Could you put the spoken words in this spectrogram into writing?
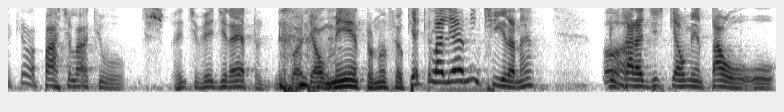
aquela parte lá que o, a gente vê direto, negócio de aumento, não sei o que, aquilo ali é mentira, né? Ó. o cara diz que é aumentar o. o-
